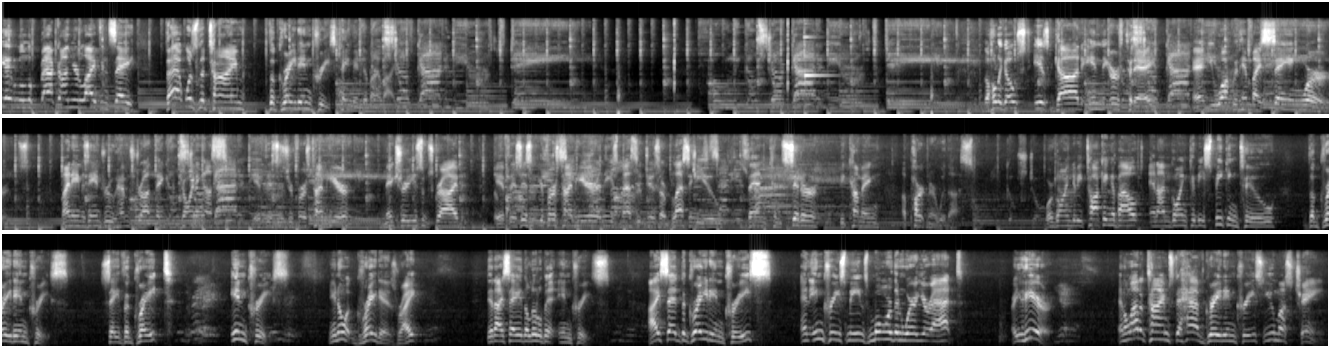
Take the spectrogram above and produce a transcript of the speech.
be able to look back on your life and say that was the time the great increase came into my life. the Holy Ghost is God in the earth today and you walk with him by saying words. My name is Andrew Hemstra. Thank you for joining us. If this is your first time here make sure you subscribe if this isn't your first time here and these messages are blessing you then consider becoming a partner with us. We're going to be talking about and I'm going to be speaking to the great increase. Say the great, the great increase. you know what great is right? Did I say the little bit increase? I said the great increase and increase means more than where you're at. Are you here? Yes. And a lot of times to have great increase you must change.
